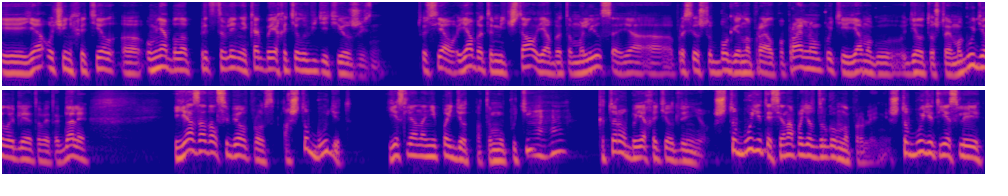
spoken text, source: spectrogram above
и я очень хотел, а, у меня было представление, как бы я хотел увидеть ее жизнь. То есть я, я об этом мечтал, я об этом молился, я э, просил, чтобы Бог ее направил по правильному пути, я могу делать то, что я могу делать для этого и так далее. И я задал себе вопрос, а что будет, если она не пойдет по тому пути, угу. которого бы я хотел для нее? Что будет, если она пойдет в другом направлении? Что будет, если,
